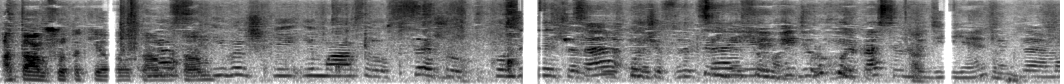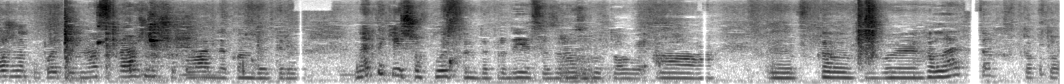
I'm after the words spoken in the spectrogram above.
А там що таке? У Там, нас там? і вершки, і масло, все, що кондитер Це, хоче. це є відділ якраз інгредієнтів, де можна купити у нас справжній шоколад для кондитерів. Не такий, що в плисках, де продається зразу готовий, а е, в, ка- в галетах, тобто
